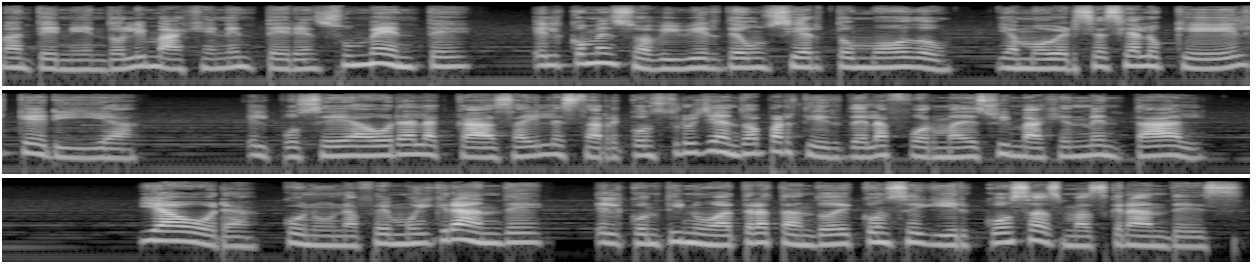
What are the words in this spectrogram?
Manteniendo la imagen entera en su mente, él comenzó a vivir de un cierto modo y a moverse hacia lo que él quería. Él posee ahora la casa y la está reconstruyendo a partir de la forma de su imagen mental. Y ahora, con una fe muy grande, él continúa tratando de conseguir cosas más grandes.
